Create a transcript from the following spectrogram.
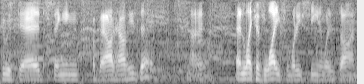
who was dead singing about how he's dead, uh, and like his life and what he's seen and what he's done.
